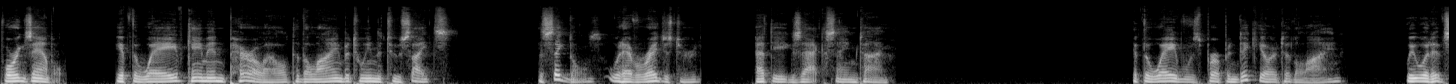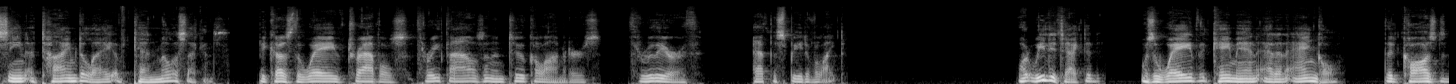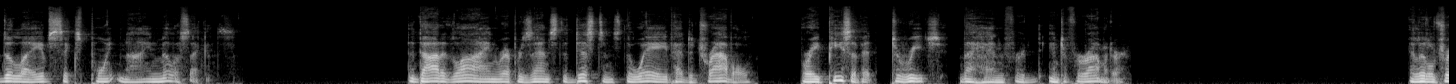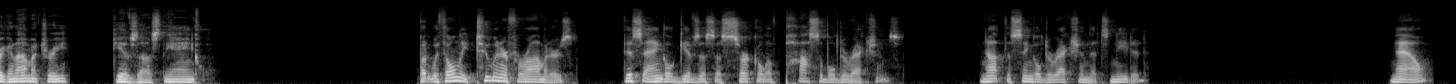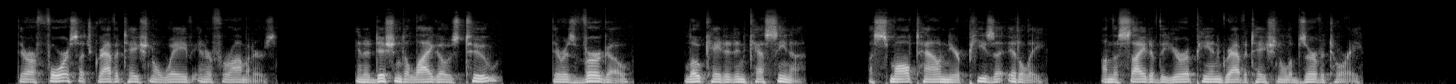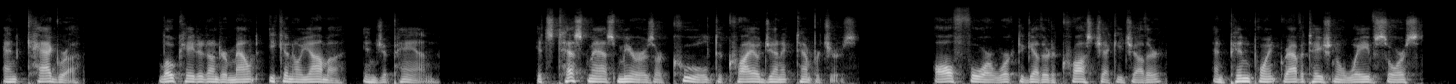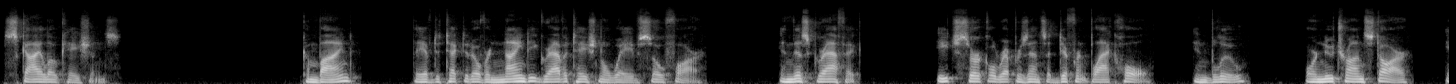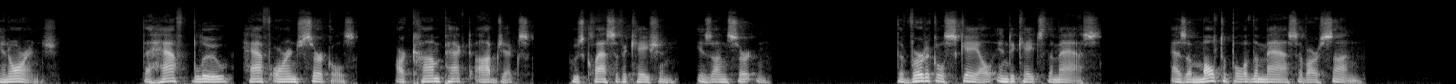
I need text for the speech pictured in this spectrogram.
For example, if the wave came in parallel to the line between the two sites, the signals would have registered at the exact same time. If the wave was perpendicular to the line, we would have seen a time delay of 10 milliseconds because the wave travels 3,002 kilometers through the Earth at the speed of light. What we detected was a wave that came in at an angle that caused a delay of 6.9 milliseconds. The dotted line represents the distance the wave had to travel or a piece of it to reach the Hanford interferometer. A little trigonometry gives us the angle. But with only two interferometers, this angle gives us a circle of possible directions, not the single direction that's needed. Now, there are four such gravitational wave interferometers. In addition to LIGO's 2, there is Virgo, located in Cascina, a small town near Pisa, Italy, on the site of the European Gravitational Observatory and Kagra, located under Mount Ikenoyama in Japan. Its test mass mirrors are cooled to cryogenic temperatures. All four work together to cross check each other and pinpoint gravitational wave source sky locations. Combined, they have detected over 90 gravitational waves so far. In this graphic, each circle represents a different black hole in blue or neutron star in orange. The half blue, half orange circles are compact objects whose classification is uncertain. The vertical scale indicates the mass as a multiple of the mass of our Sun.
